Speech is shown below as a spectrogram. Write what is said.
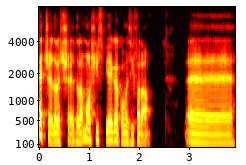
eccetera, eccetera. Mo ci spiega come si farà. Eh,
